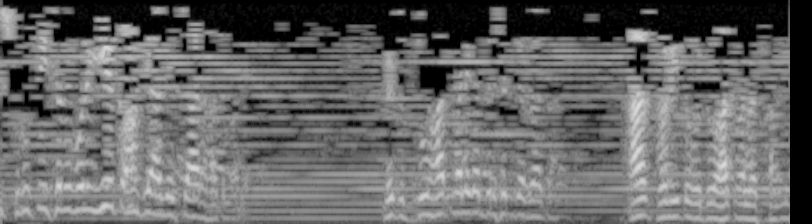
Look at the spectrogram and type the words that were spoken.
श्रुति से बोले, ये कहा से आगे चार हाथ वाले? मैं तो दो हाथ वाले का दर्शन कर रहा था। आँख खोली तो वो दो हाथ वाला सामने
